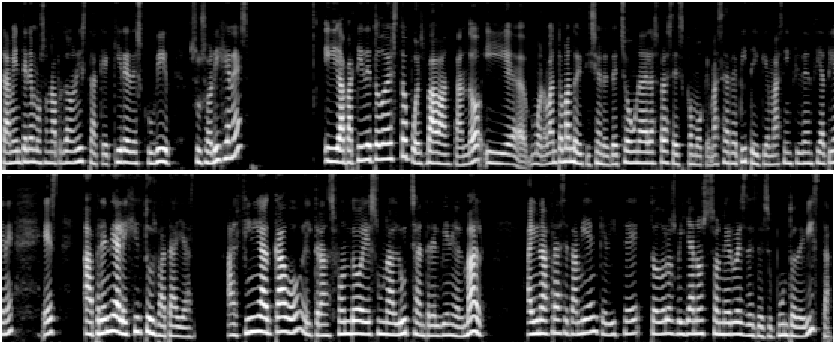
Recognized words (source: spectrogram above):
También tenemos a una protagonista que quiere descubrir sus orígenes y a partir de todo esto, pues va avanzando y, eh, bueno, van tomando decisiones. De hecho, una de las frases como que más se repite y que más incidencia tiene es aprende a elegir tus batallas. Al fin y al cabo, el trasfondo es una lucha entre el bien y el mal. Hay una frase también que dice todos los villanos son héroes desde su punto de vista.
